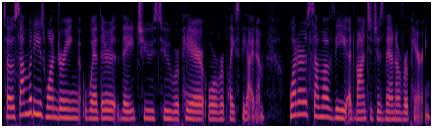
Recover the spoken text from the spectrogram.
So somebody is wondering whether they choose to repair or replace the item. What are some of the advantages then of repairing?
